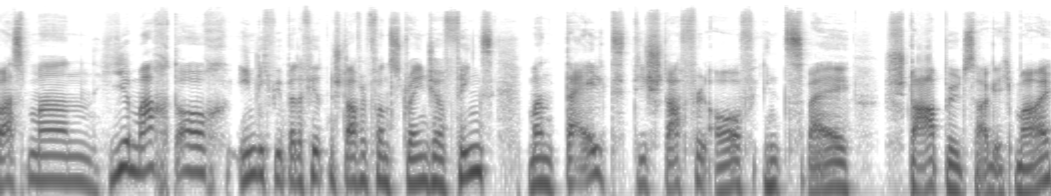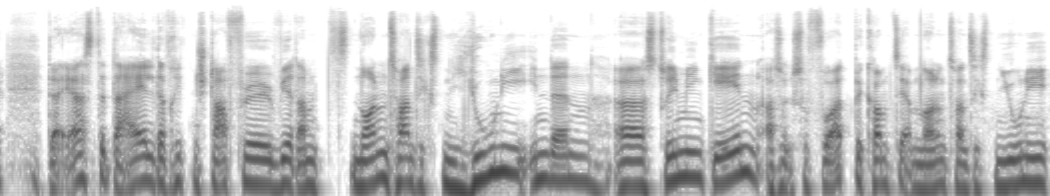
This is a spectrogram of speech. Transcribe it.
was man hier macht auch, ähnlich wie bei der vierten Staffel von Stranger Things, man teilt die Staffel auf in zwei Stapel, sage ich mal. Der erste Teil der dritten Staffel wird am 29. Juni in den äh, Streaming gehen, also sofort bekommt sie am 29. Juni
